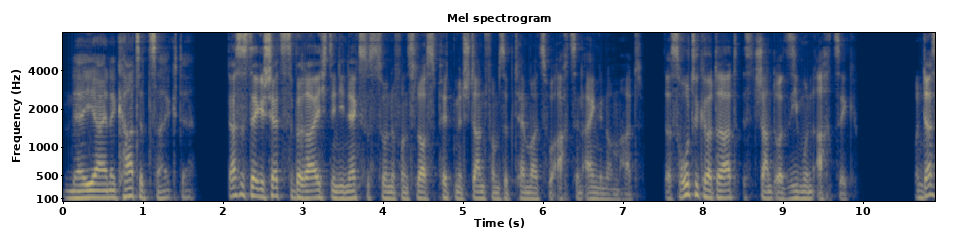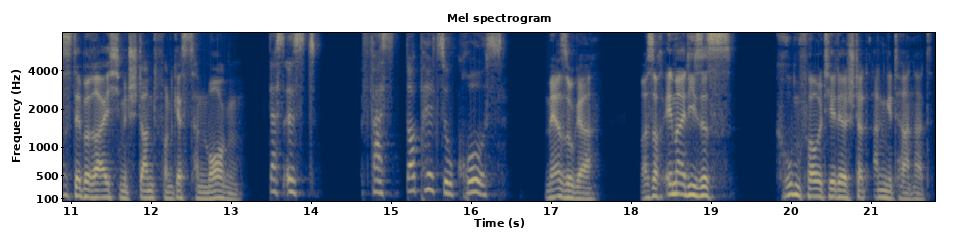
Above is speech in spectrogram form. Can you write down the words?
der ihr eine Karte zeigte. Das ist der geschätzte Bereich, den die Nexus-Zone von Sloss Pit mit Stand vom September 2018 eingenommen hat. Das rote Quadrat ist Standort 87. Und das ist der Bereich mit Stand von gestern Morgen. Das ist fast doppelt so groß. Mehr sogar. Was auch immer dieses Grubenfaultier der Stadt angetan hat.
